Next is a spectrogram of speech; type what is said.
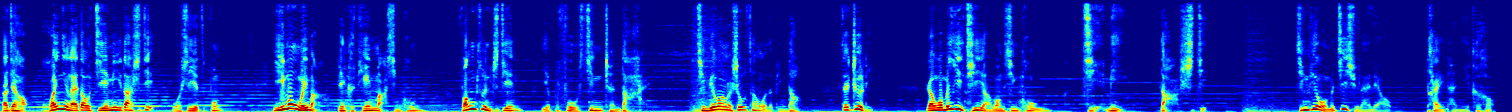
大家好，欢迎来到解密大世界，我是叶子峰。以梦为马，便可天马行空；方寸之间，也不负星辰大海。请别忘了收藏我的频道，在这里，让我们一起仰望星空，解密大世界。今天我们继续来聊泰坦尼克号。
